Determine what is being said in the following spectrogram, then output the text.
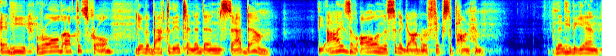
And he rolled up the scroll, gave it back to the attendant, and sat down. The eyes of all in the synagogue were fixed upon him. Then he began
